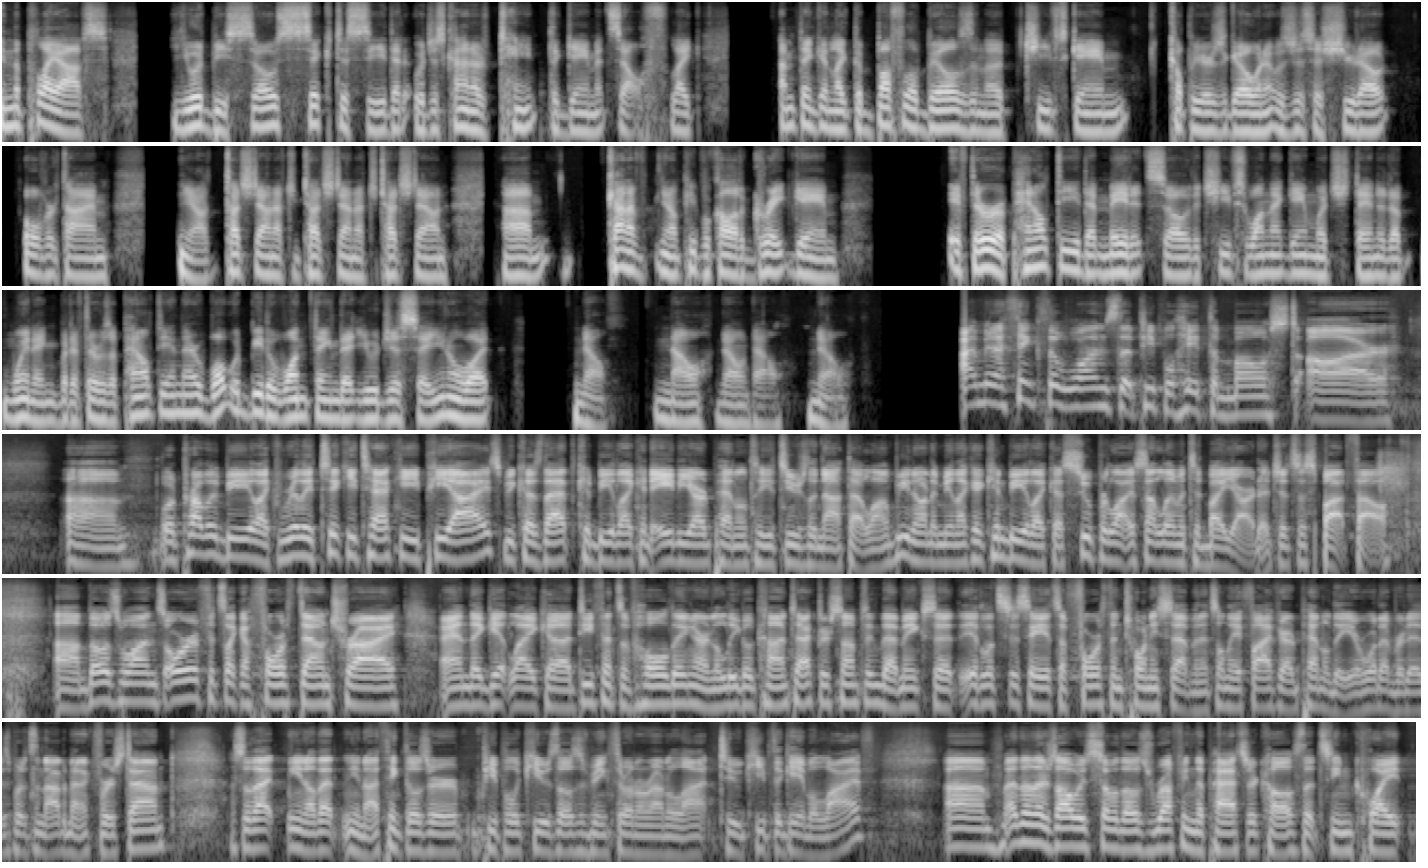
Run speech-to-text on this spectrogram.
in the playoffs you would be so sick to see that it would just kind of taint the game itself? Like I'm thinking like the Buffalo Bills and the Chiefs game a couple years ago when it was just a shootout overtime, you know, touchdown after touchdown after touchdown. Um, kind of, you know, people call it a great game. If there were a penalty that made it so the Chiefs won that game, which they ended up winning, but if there was a penalty in there, what would be the one thing that you would just say, you know what? No, no, no, no, no. I mean, I think the ones that people hate the most are um, would probably be like really ticky tacky PIs because that could be like an 80 yard penalty. It's usually not that long, but you know what I mean? Like it can be like a super long, it's not limited by yardage, it's a spot foul. Um, those ones, or if it's like a fourth down try and they get like a defensive holding or an illegal contact or something that makes it, it let's just say it's a fourth and 27. It's only a five yard penalty or whatever it is, but it's an automatic first down. So that, you know, that, you know, I think those are people accuse those of being thrown around a lot to keep the game alive. Um, and then there's always some of those roughing the passer calls that seem quite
